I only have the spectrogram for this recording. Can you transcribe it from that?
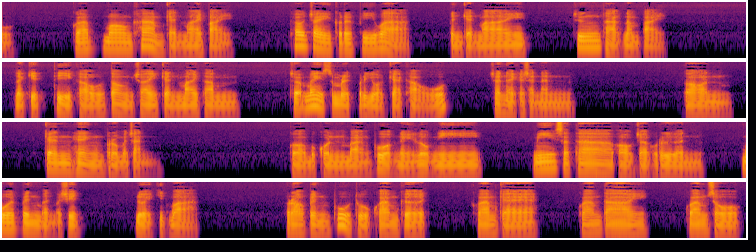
กลับมองข้ามแก่นไม้ไป เข้าใจกระพีว่าเป็นแก่นไม้ จึงถากนำไป และกิจที่เขาต้องใช้แก่นไม้ทำจะไม่สำเร็จประโยชน์แก่เขาจะในกระฉันนั้น ตอนแก่นแห่งปรหมจันทร์ก็บุคคลบางพวกในโลกนี้ มีศรัทธาออกจากเรือน บวชเป็นบรรพชิต โดยคิดว่า เราเป็นผู้ถูกความเกิด ความแก่ ความตาย ความโศก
